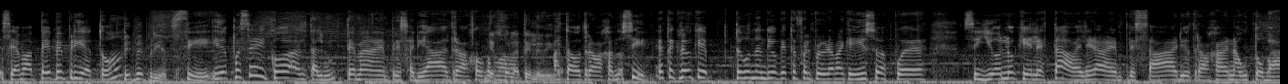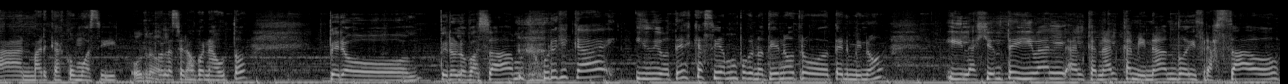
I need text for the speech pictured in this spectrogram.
Se llama Pepe Prieto. Pepe Prieto. Sí, y después se dedicó al, tema empresarial, trabajó como... Dejó la tele, digamos. Ha estado trabajando. Sí, este creo que, tengo entendido que este fue el programa que hizo, después siguió lo que él estaba. Él era empresario, trabajaba en autobahn, marcas como así, relacionadas con auto pero, pero lo pasábamos. Te juro que cada idiotez que hacíamos, porque no tiene otro término, y la gente iba al, canal caminando, disfrazado.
